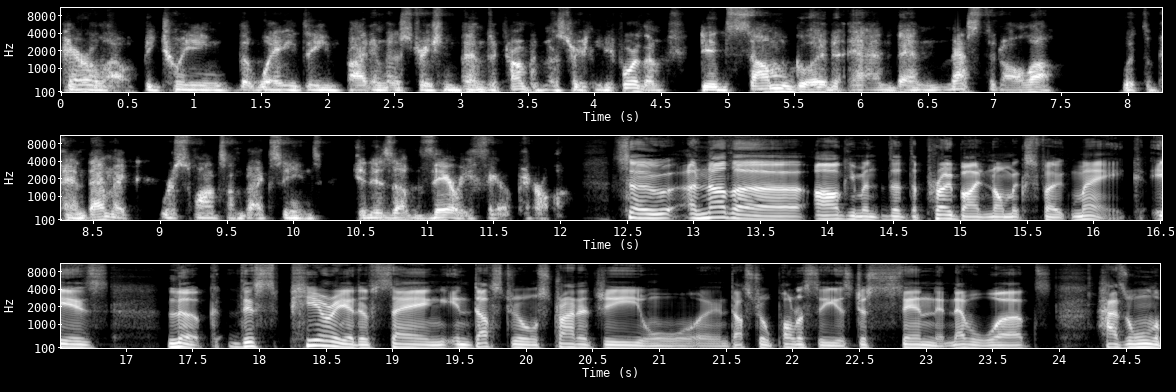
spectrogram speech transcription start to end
parallel between the way the Biden administration, then the Trump administration before them, did some good and then messed it all up with the pandemic response on vaccines. It is a very fair parallel. So, another argument that the pro Bidenomics folk make is look, this period of saying industrial strategy or industrial policy is just sin, it never works, has all the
